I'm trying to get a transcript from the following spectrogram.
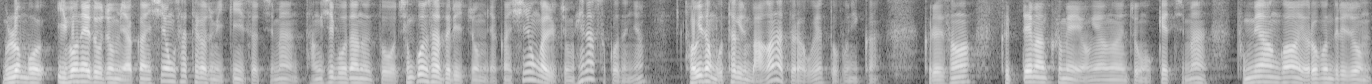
물론 뭐 이번에도 좀 약간 신용 사태가 좀 있긴 있었지만 당시보다는 또 증권사들이 좀 약간 신용 관리 좀 해놨었거든요. 더 이상 못하게 좀 막아놨더라고요. 또 보니까. 그래서 그때만큼의 영향은 좀 없겠지만 분명한 건 여러분들이 좀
